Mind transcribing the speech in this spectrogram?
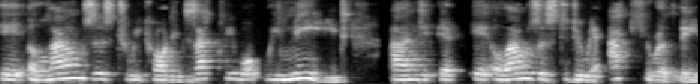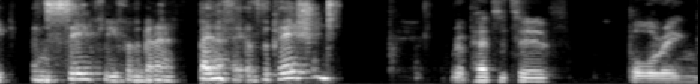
It allows us to record exactly what we need and it, it allows us to do it accurately and safely for the benefit of the patient. Repetitive, boring,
